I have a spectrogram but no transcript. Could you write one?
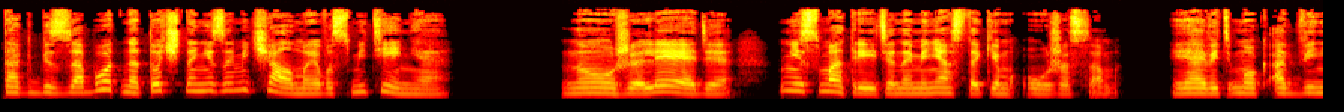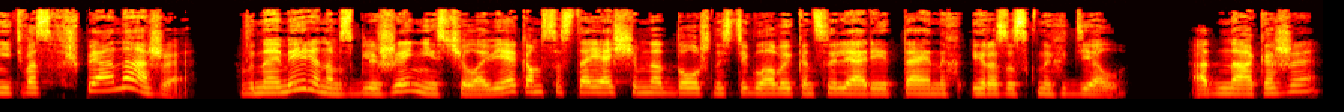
так беззаботно точно не замечал моего смятения. «Ну же, леди, не смотрите на меня с таким ужасом. Я ведь мог обвинить вас в шпионаже, в намеренном сближении с человеком, состоящим на должности главы канцелярии тайных и разыскных дел. Однако же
